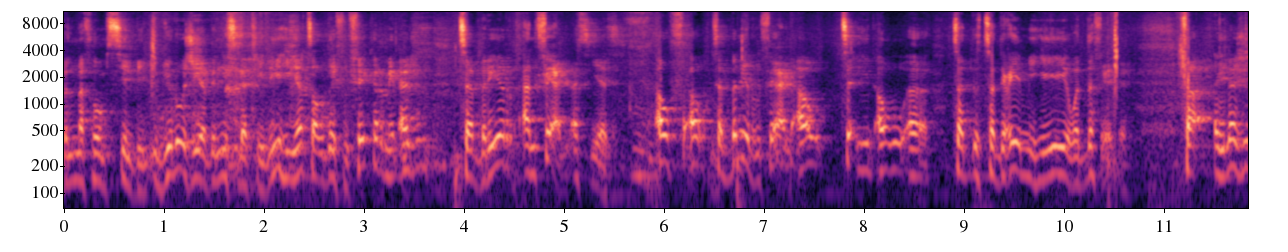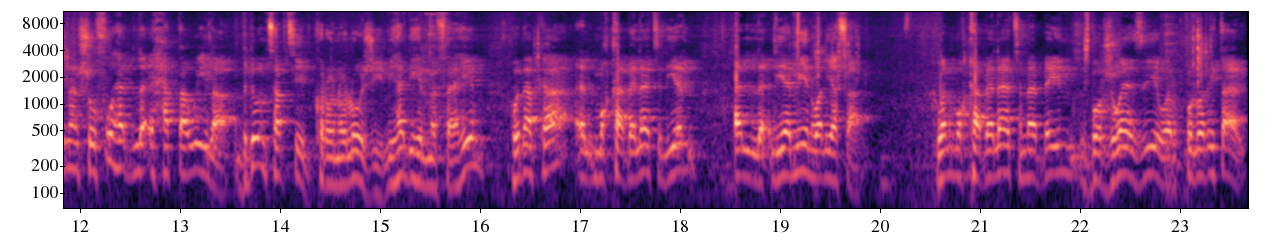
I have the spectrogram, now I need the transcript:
بالمفهوم السلبي. الايديولوجيا بالنسبة لي هي توظيف الفكر من أجل تبرير الفعل السياسي أو أو تبرير الفعل أو تأييد أو آه، تدعيمه والدفع به فإلى جينا نشوفوا هذه اللائحة الطويلة بدون ترتيب كرونولوجي لهذه المفاهيم هناك المقابلات ديال اليمين واليسار والمقابلات ما بين البرجوازي والبروليتاري.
